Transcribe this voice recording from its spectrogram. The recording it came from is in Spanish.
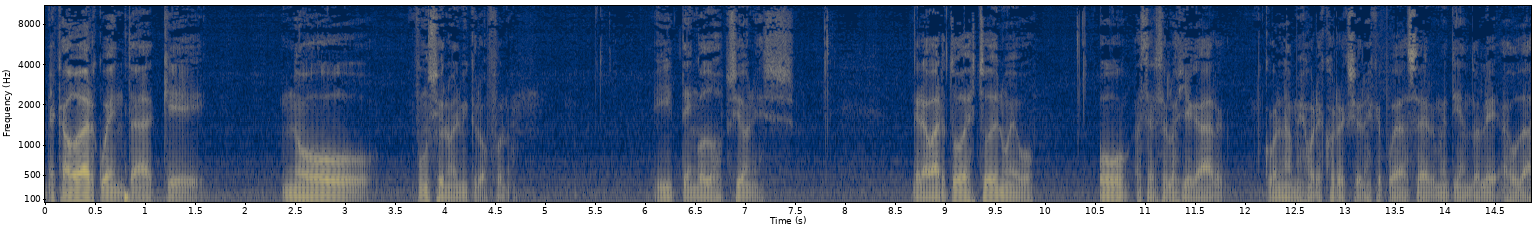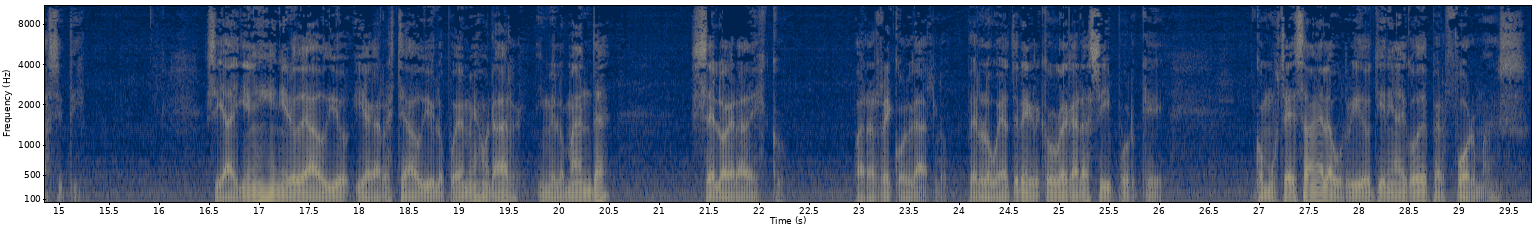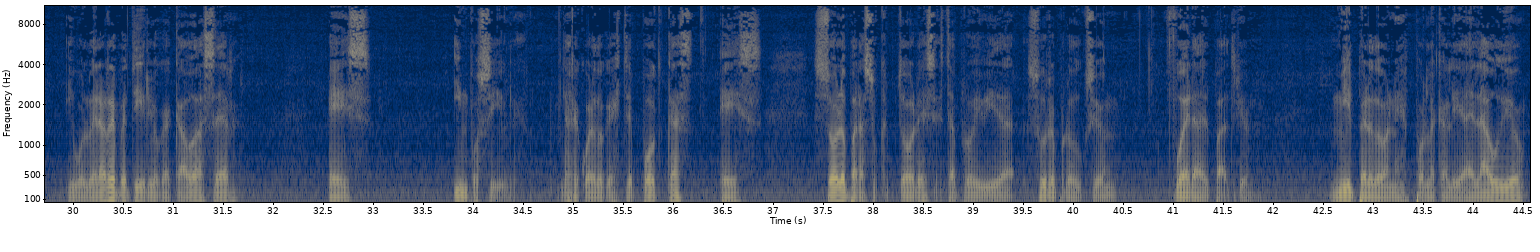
me acabo de dar cuenta que no funcionó el micrófono. Y tengo dos opciones. Grabar todo esto de nuevo o hacérselos llegar con las mejores correcciones que pueda hacer metiéndole Audacity. Si alguien es ingeniero de audio y agarra este audio y lo puede mejorar y me lo manda, se lo agradezco para recolgarlo. Pero lo voy a tener que colgar así porque, como ustedes saben, el aburrido tiene algo de performance. Y volver a repetir lo que acabo de hacer es imposible. Les recuerdo que este podcast es solo para suscriptores. Está prohibida su reproducción fuera del Patreon. Mil perdones por la calidad del audio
